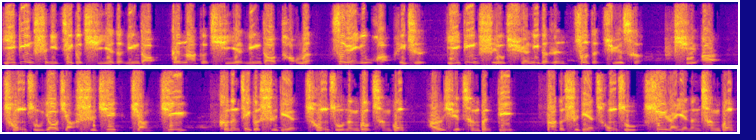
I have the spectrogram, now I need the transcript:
一定是你这个企业的领导跟那个企业领导讨论资源优化配置，一定是有权力的人做的决策。其二，重组要讲时机、讲机遇，可能这个时点重组能够成功，而且成本低；那个时点重组虽然也能成功。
